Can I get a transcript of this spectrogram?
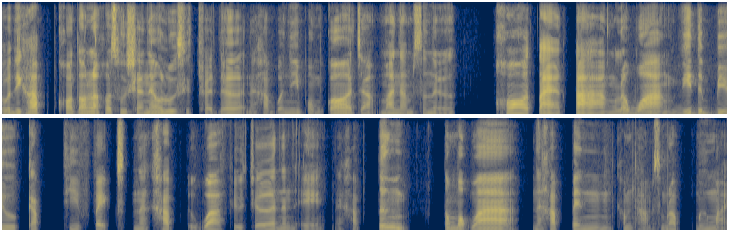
สวัสดีครับ ขอต้อนรับเข้าสู่ Channel Lucid Trader นะครับ วันนี้ผมก็จะมานำเสนอข้อแตกต่างระหว่าง DW กับ TFX นะครับ หรือว่าฟิวเจอร์นั่นเองนะครับ ซึ่งต้องบอกว่านะครับ เป็นคำถามสำหรับมือใหม่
